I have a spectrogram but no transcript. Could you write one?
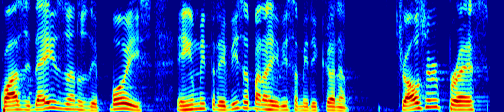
Quase 10 anos depois, em uma entrevista para a revista americana Trouser Press,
